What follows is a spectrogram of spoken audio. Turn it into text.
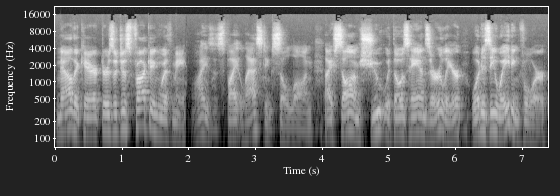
Now the characters are just fucking with me. Why is this fight lasting so long? I saw him shoot with those hands earlier. What is he waiting for?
